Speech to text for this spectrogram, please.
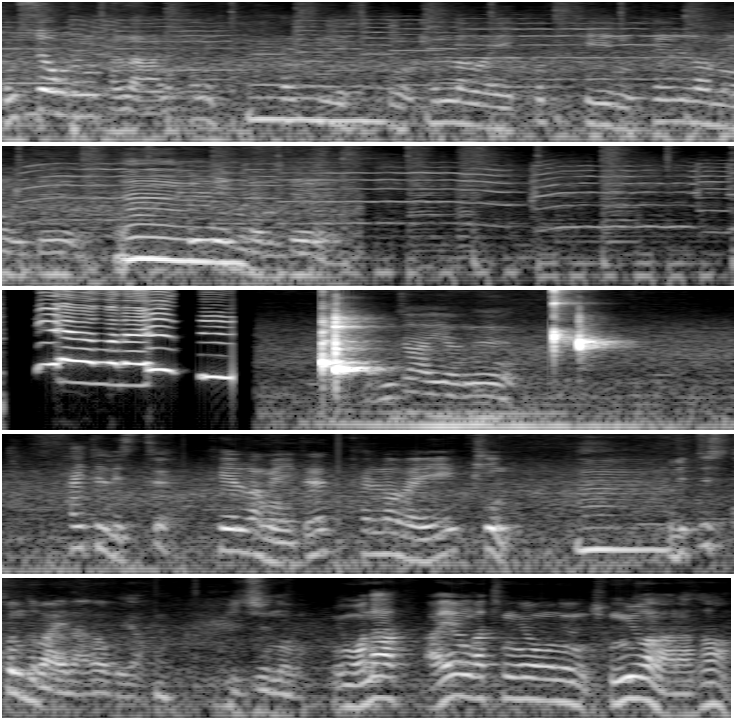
전체적으로는 잘 나가는 편이죠. 음. 타이틀리스트, 캘러웨이, 포틴, 테일러메이드, 음. 남자아이언은 타이틀리스트, 테일러메이드, 캘러웨이, 핑 음. 브리티스톤도 많이 나가고요 미즈노 워낙 아이언 같은 경우는 종류가 많아서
